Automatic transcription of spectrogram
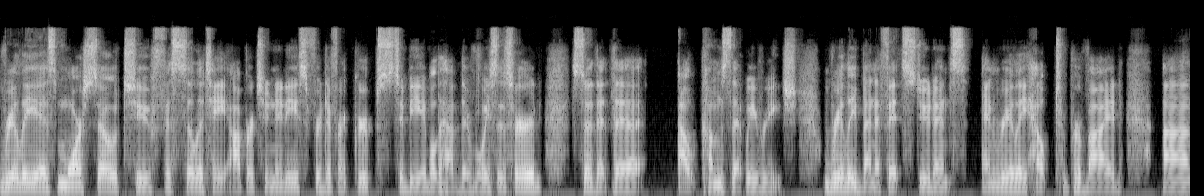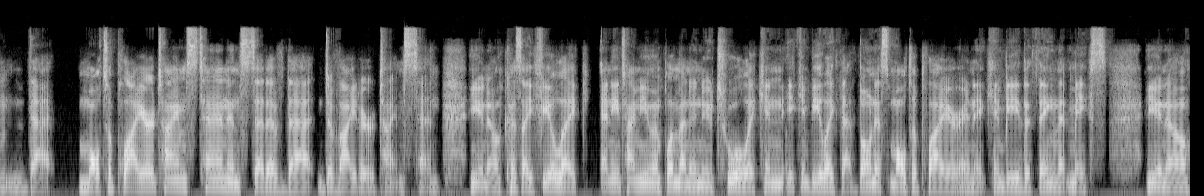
really is more so to facilitate opportunities for different groups to be able to have their voices heard so that the outcomes that we reach really benefit students and really help to provide um, that multiplier times 10 instead of that divider times 10 you know because i feel like anytime you implement a new tool it can it can be like that bonus multiplier and it can be the thing that makes you know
